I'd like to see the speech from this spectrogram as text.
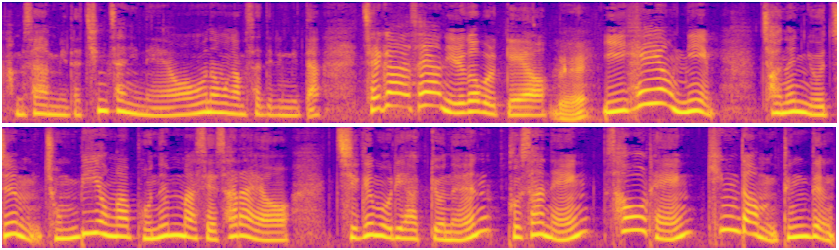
감사합니다. 칭찬이네요. 너무너무 감사드립니다. 제가 사연 읽어볼게요. 네. 이혜영님, 저는 요즘 좀비 영화 보는 맛에 살아요. 지금 우리 학교는 부산행, 서울행, 킹덤 등등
